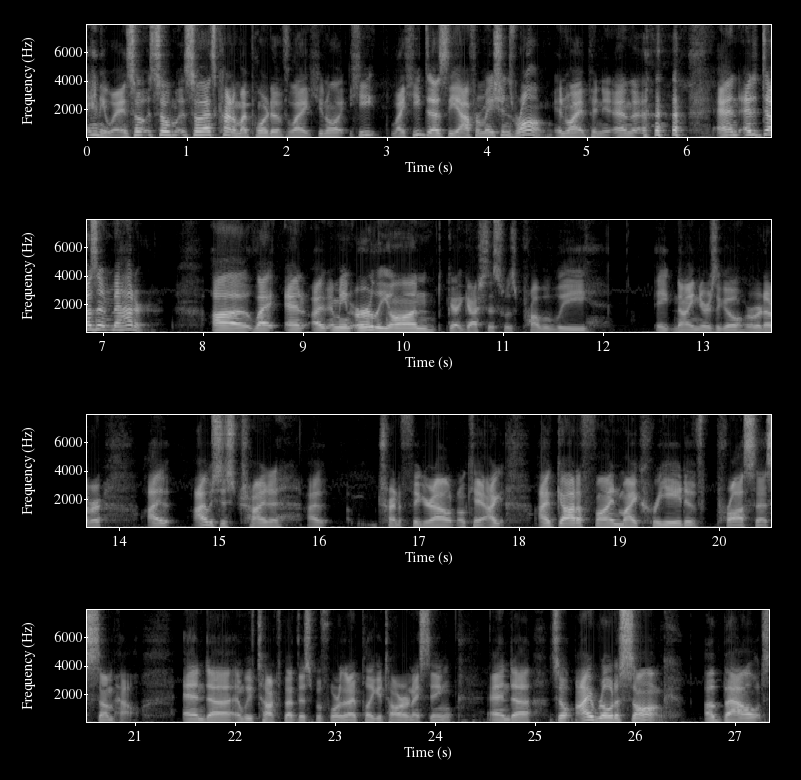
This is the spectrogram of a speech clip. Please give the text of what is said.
anyway, so so so that's kind of my point of like you know like he like he does the affirmations wrong in my opinion, and and and it doesn't matter. Uh, like and I, I mean early on, gosh, this was probably eight nine years ago or whatever. I I was just trying to I trying to figure out okay I I've got to find my creative process somehow, and uh, and we've talked about this before that I play guitar and I sing, and uh, so I wrote a song about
